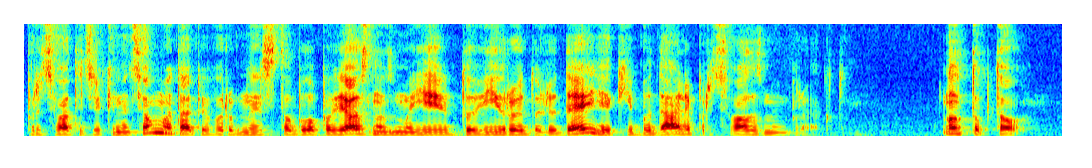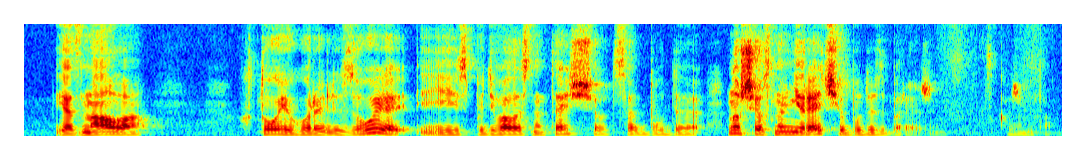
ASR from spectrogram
працювати тільки на цьому етапі виробництва, було пов'язано з моєю довірою до людей, які би далі працювали з моїм проєктом. Ну, тобто, я знала, хто його реалізує, і сподівалася на те, що це буде, ну, що основні речі будуть збережені, скажімо так.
